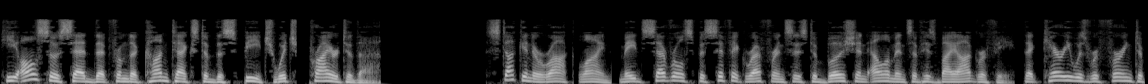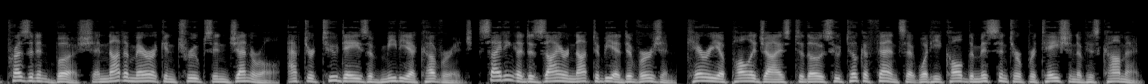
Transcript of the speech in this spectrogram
he also said that from the context of the speech which, prior to the Stuck in Iraq line, made several specific references to Bush and elements of his biography, that Kerry was referring to President Bush and not American troops in general. After two days of media coverage, citing a desire not to be a diversion, Kerry apologized to those who took offense at what he called the misinterpretation of his comment.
